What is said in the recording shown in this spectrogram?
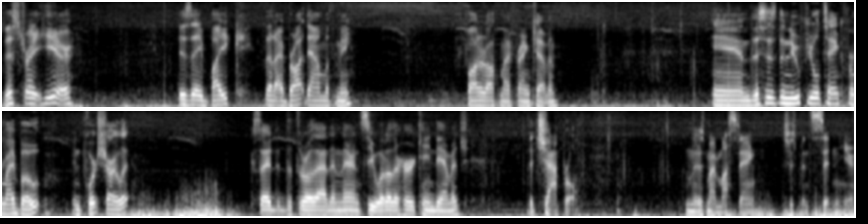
This right here is a bike that I brought down with me. Bought it off my friend Kevin. And this is the new fuel tank for my boat in Port Charlotte. Excited to throw that in there and see what other hurricane damage. The Chaparral. And there's my Mustang. It's just been sitting here.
